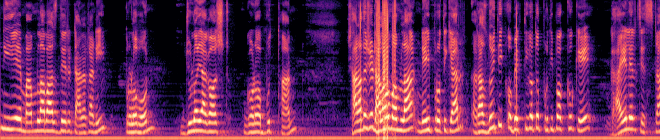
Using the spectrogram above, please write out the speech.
নিয়ে মামলাবাজদের টানাটানি, প্রলোভন, জুলাই আগস্ট গণ অভ্যুত্থান সারা দেশে ঢালাও মামলা, নেই প্রতিকার, রাজনৈতিক ও ব্যক্তিগত প্রতিপক্ষকে ঘায়েলের চেষ্টা।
